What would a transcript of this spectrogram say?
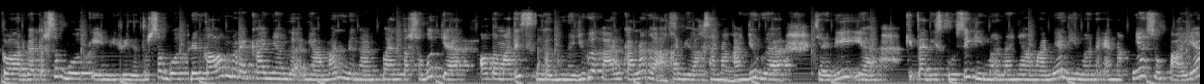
keluarga tersebut, ke individu tersebut. Dan kalau mereka nggak nyaman dengan plan tersebut ya otomatis nggak guna juga kan karena nggak akan dilaksanakan juga. Jadi ya kita diskusi gimana nyamannya gimana enaknya supaya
